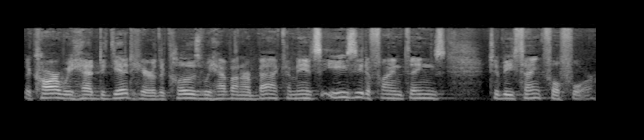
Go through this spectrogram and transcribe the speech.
The car we had to get here, the clothes we have on our back. I mean, it's easy to find things to be thankful for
